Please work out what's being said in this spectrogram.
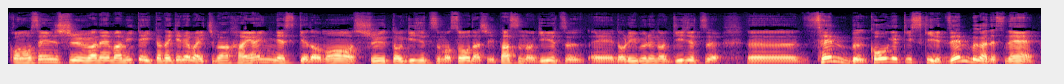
この選手はね、まあ見ていただければ一番早いんですけども、シュート技術もそうだし、パスの技術、えー、ドリブルの技術、全部、攻撃スキル、全部がですね、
